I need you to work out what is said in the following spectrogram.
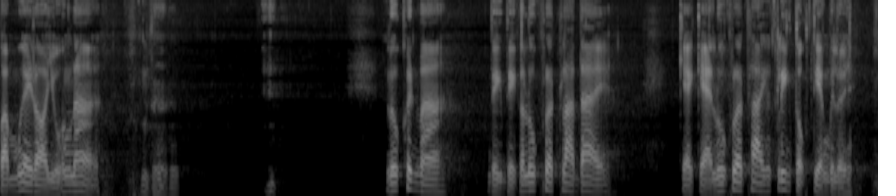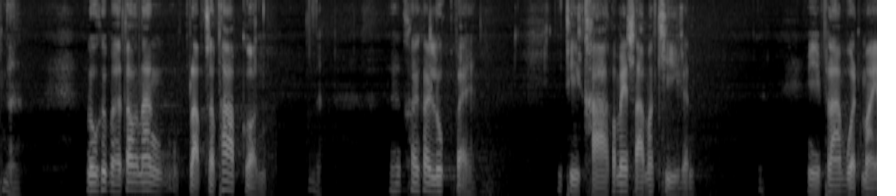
ความเมื่อยรออยู่ข้างหน้า ลุกขึ้นมา เด็กๆก็ลุกพลวดพลาดได้ แก่ๆลุกพลวดพลาดก็กลิ้งตกเตียงไปเลย ลุกขึ้นมาต้องนั่งปรับสภาพก่อน ค่อยๆลุกไปทีขาก็ไม่สามารถขี่กัน มีพระบวชใหม่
